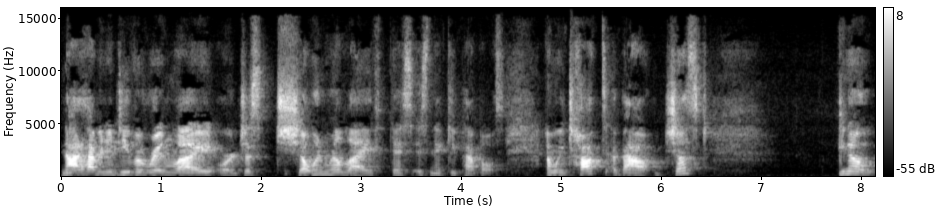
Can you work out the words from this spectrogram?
not having a diva ring light or just showing real life, this is Nikki Pebbles. And we talked about just, you know,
